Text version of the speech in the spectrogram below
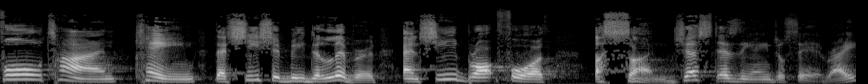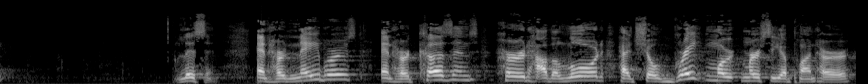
full time came that she should be delivered, and she brought forth a son, just as the angel said, right? Listen, and her neighbors and her cousins heard how the Lord had showed great mercy upon her,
